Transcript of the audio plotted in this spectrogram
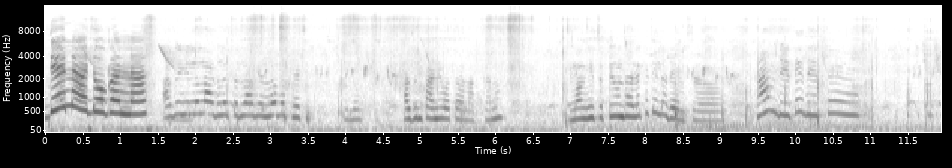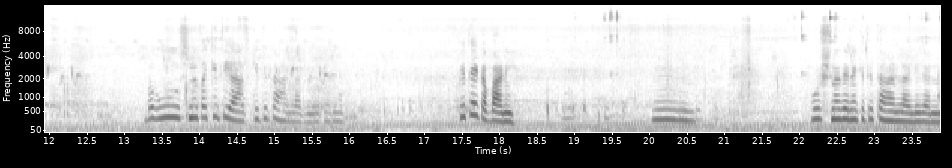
दे ना दोघांना. अगं हिला लागलं तर लागेल ना बकेट अजून पाणी ओतावं लागतं ना. मग हिचं पिऊन झालं की तिला द्यायचं. थांब देते देते. बघ उष्णता किती आज? किती तहान लागली त्यांना. पिते का पाणी? हम्म. उष्णतेने किती तहान लागली त्यांना.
